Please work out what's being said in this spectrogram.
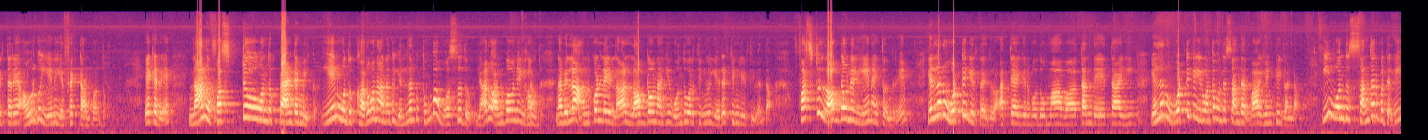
ಇರ್ತಾರೆ ಅವ್ರಿಗೂ ಏನು ಎಫೆಕ್ಟ್ ಆಗಬಾರ್ದು. ಯಾಕಂದರೆ ನಾನು ಫಸ್ಟ್ ಒಂದು ಪ್ಯಾಂಡಮಿಕ್ ಏನು ಒಂದು ಕರೋನಾ ಅನ್ನೋದು ಎಲ್ಲರಿಗೂ ತುಂಬ ಹೊಸದು. ಯಾರು ಅನುಭವನೇ ಇಲ್ಲ. ನಾವೆಲ್ಲ ಅಂದ್ಕೊಂಡೇ ಇಲ್ಲ ಲಾಕ್ಡೌನ್ ಆಗಿ ಒಂದೂವರೆ ತಿಂಗಳು ಎರಡು ತಿಂಗಳು ಇರ್ತೀವಿ ಅಂತ. ಫಸ್ಟ್ ಲಾಕ್ಡೌನಲ್ಲಿ ಏನಾಯಿತು ಅಂದರೆ ಎಲ್ಲರೂ ಒಟ್ಟಿಗೆ ಇರ್ತಾ ಇದ್ರು. ಅತ್ತೆ ಆಗಿರ್ಬೋದು ಮಾವ ತಂದೆ ತಾಯಿ ಎಲ್ಲರೂ ಒಟ್ಟಿಗೆ ಇರುವಂಥ ಒಂದು ಸಂದರ್ಭ ಹೆಂಡತಿ ಗಂಡ. ಈ ಒಂದು ಸಂದರ್ಭದಲ್ಲಿ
